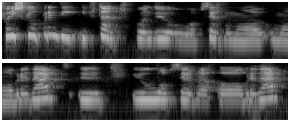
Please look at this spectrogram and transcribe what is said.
foi isto que eu aprendi. E, portanto, quando eu observo uma, uma obra de arte, eh, eu observo a obra de arte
